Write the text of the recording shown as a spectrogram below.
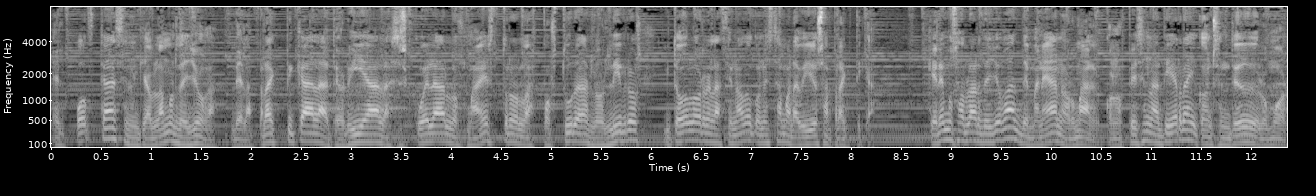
el podcast en el que hablamos de yoga, de la práctica, la teoría, las escuelas, los maestros, las posturas, los libros y todo lo relacionado con esta maravillosa práctica. Queremos hablar de yoga de manera normal, con los pies en la tierra y con sentido del humor.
